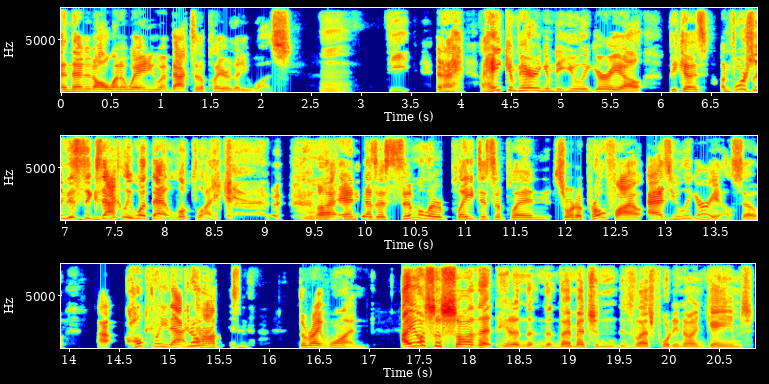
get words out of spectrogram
And then it all went away and he went back to the player that he was. Hmm. the and I, I hate comparing him to Yuli Gurriel because unfortunately this is exactly what that looked like. Mm. uh, and he has a similar plate discipline sort of profile as Yuli Gurriel. So uh, hopefully that you know comp isn't the right one. I also saw that you know I mentioned his last 49 games,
